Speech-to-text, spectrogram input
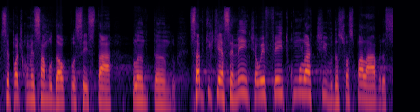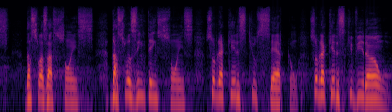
Você pode começar a mudar o que você está plantando. Sabe o que é a semente? É o efeito cumulativo das suas palavras das suas ações, das suas intenções, sobre aqueles que o cercam, sobre aqueles que virão.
